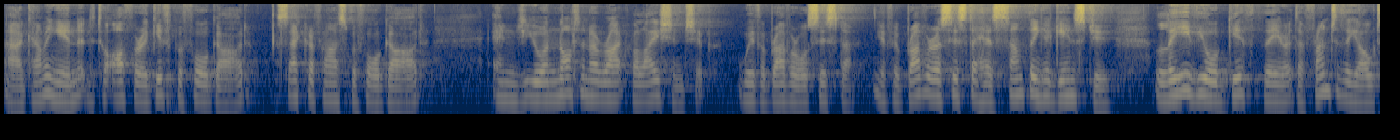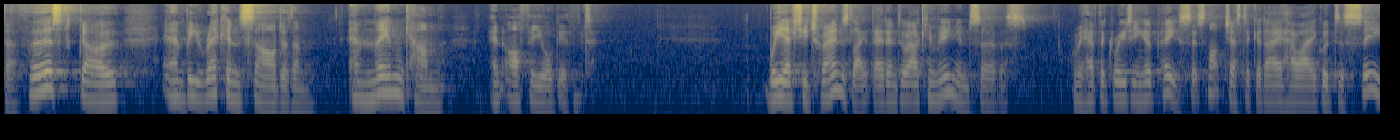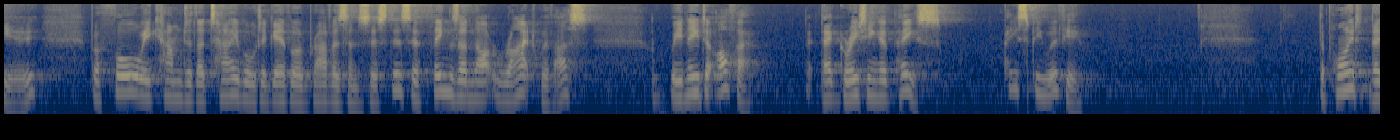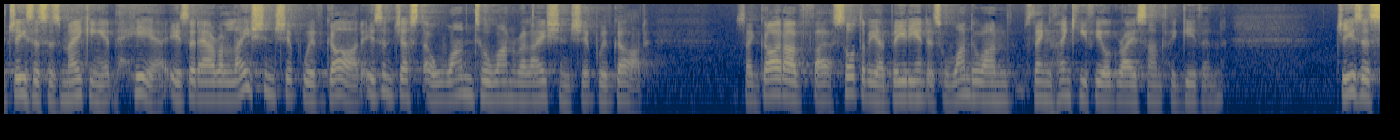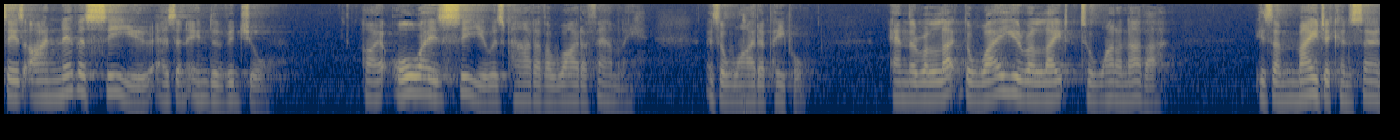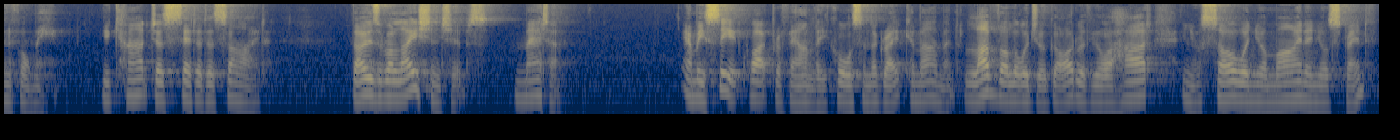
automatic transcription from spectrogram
uh, coming in to offer a gift before God, sacrifice before God, and you are not in a right relationship with a brother or sister. If a brother or sister has something against you, leave your gift there at the front of the altar. First go and be reconciled to them, and then come and offer your gift. We actually translate that into our communion service. When we have the greeting of peace, it's not just a good day, how are you, good to see you before we come to the table together brothers and sisters, if things are not right with us, we need to offer that greeting of peace. Peace be with you. The point that Jesus is making it here is that our relationship with God isn't just a one to one relationship with God. So, God, I've uh, sought to be obedient. It's a one to one thing. Thank you for your grace. I'm forgiven. Jesus says, I never see you as an individual. I always see you as part of a wider family, as a wider people. And the, rela- the way you relate to one another is a major concern for me. You can't just set it aside. Those relationships matter. And we see it quite profoundly, of course, in the Great Commandment. Love the Lord your God with your heart and your soul and your mind and your strength.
